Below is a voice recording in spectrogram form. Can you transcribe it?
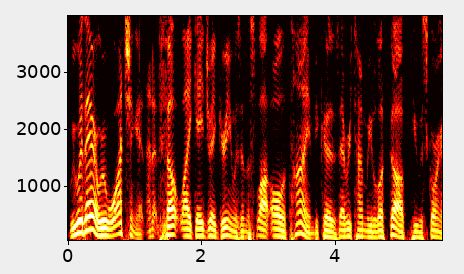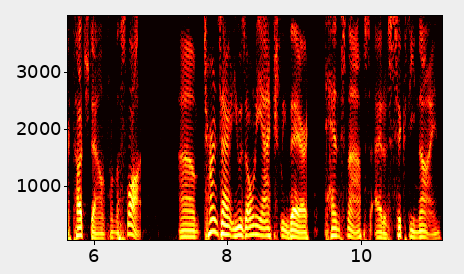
We were there. We were watching it, and it felt like AJ Green was in the slot all the time because every time we looked up, he was scoring a touchdown from the slot. Um, turns out he was only actually there 10 snaps out of 69,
